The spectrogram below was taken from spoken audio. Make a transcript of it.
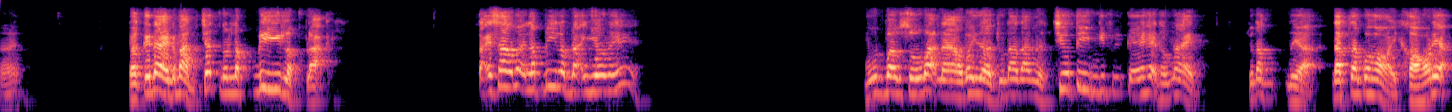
Đấy. và cái này nó bản chất nó lặp đi lặp lại. Tại sao lại lặp đi lặp lại nhiều thế? Một số bạn nào bây giờ chúng ta đang chưa tin cái cái hệ thống này, chúng ta gì ạ? Đặt ra câu hỏi khó đấy ạ.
